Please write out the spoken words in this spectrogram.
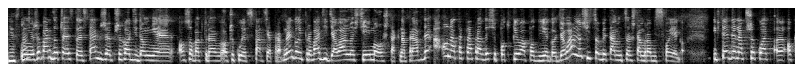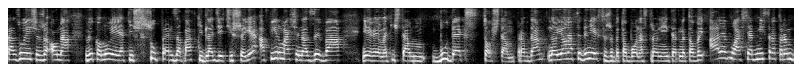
jasne. Że bardzo często jest tak, że przychodzi do mnie osoba, która oczekuje wsparcia prawnego i prowadzi działalność jej mąż tak naprawdę, a ona tak naprawdę się podpięła pod jego działalność i sobie tam coś tam robi swojego. I wtedy na przykład e, okazuje się, że ona wykonuje jakieś super zabawki dla dzieci szyje, a firma się nazywa, nie wiem, jakiś tam Budex, coś tam, prawda? No i ona wtedy nie chce, żeby to było na stronie internetowej, ale właśnie administratorem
